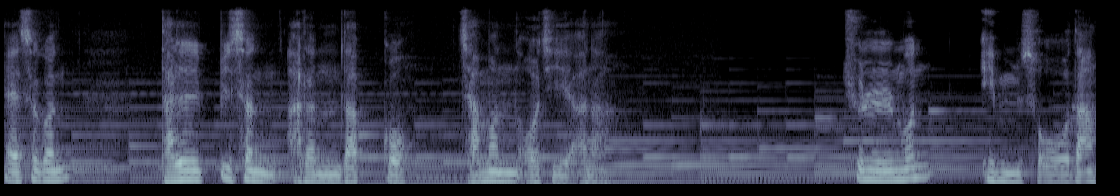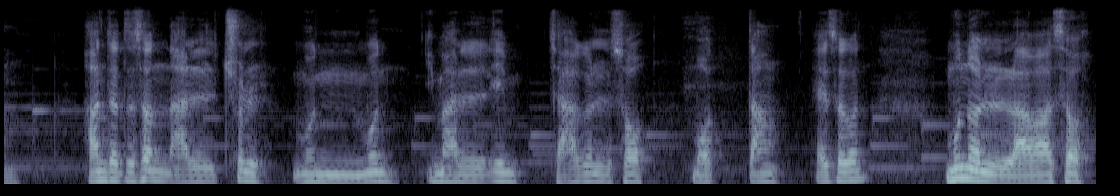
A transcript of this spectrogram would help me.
해석은 달빛은 아름답고 잠은 오지 않아. 출문 임소당. 한자 뜻은 날출 문문 이말임 작을소 못당. 해석은 문을 나와서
